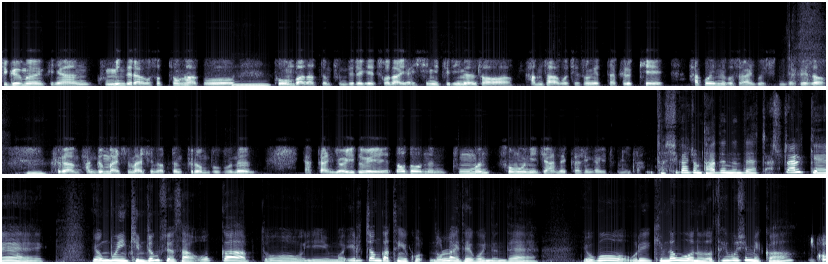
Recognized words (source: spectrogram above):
지금은 그냥 국민들하고 소통하고 음. 도움받았던 분들에게 전화 열심히 드리면서 감사하고 죄송했다 그렇게 하고 있는 것으로 알고 있습니다. 그래서 음. 그러한 방금 말씀하신 어떤 그런 부분은 약간 여의도에 떠도는 풍문, 소문이지 않을까 생각이 듭니다. 자, 시간이 좀 다 됐는데 아주 짧게 영부인 김정수 여사 옷값 또 이 뭐 일정 같은 게 고- 논란이 되고 있는데 요거 우리 김남국 의원은 어떻게 보십니까? 그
